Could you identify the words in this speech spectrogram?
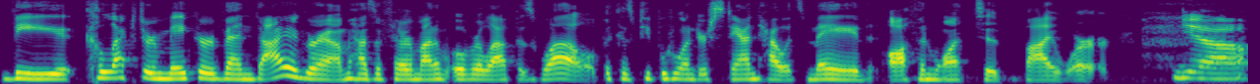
the collector maker Venn diagram has a fair amount of overlap as well because people who understand how it's made often want to buy work. Yeah.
